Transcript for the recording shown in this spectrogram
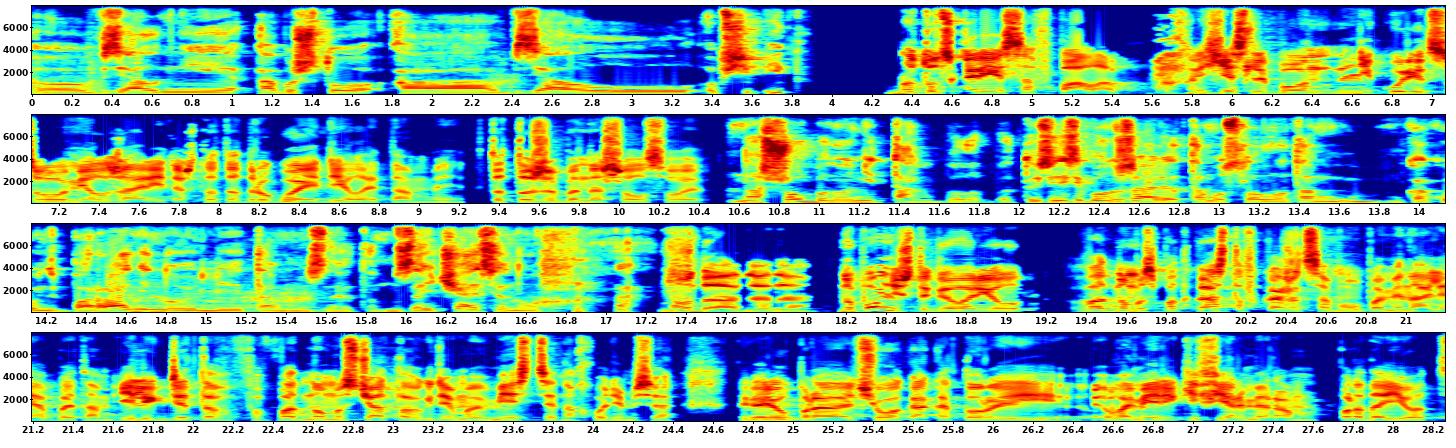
э, взял не абы что, а взял общепит, ну, тут скорее совпало. Если бы он не курицу умел жарить, а что-то другое делать там, то тоже бы нашел свой. Нашел бы, но не так было бы. То есть, если бы он жарил там, условно, там какую-нибудь баранину или там, не знаю, там, зайчатину. Ну да, да, да. Ну, помнишь, ты говорил в одном из подкастов, кажется, мы упоминали об этом, или где-то в одном из чатов, где мы вместе находимся, ты говорил про чувака, который в Америке фермерам продает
